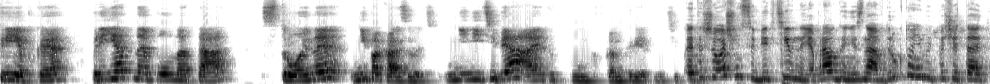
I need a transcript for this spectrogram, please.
крепкая, приятная полнота, стройная, не показывать. Не, не тебя, а этот пункт конкретно. Типа. Это же очень субъективно, я правда не знаю. Вдруг кто-нибудь посчитает,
